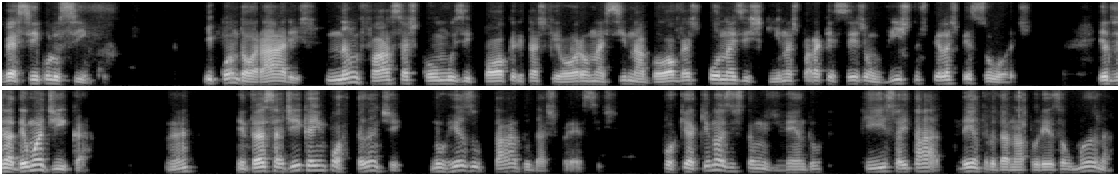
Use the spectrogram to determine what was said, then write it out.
versículo 5. E quando orares, não faças como os hipócritas que oram nas sinagogas ou nas esquinas para que sejam vistos pelas pessoas. Ele já deu uma dica. Né? Então, essa dica é importante no resultado das preces. Porque aqui nós estamos vendo que isso aí está dentro da natureza humana,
